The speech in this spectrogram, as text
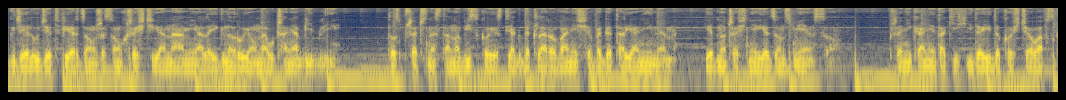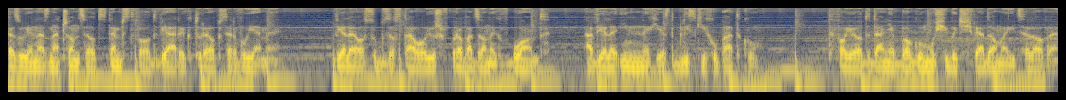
gdzie ludzie twierdzą, że są chrześcijanami, ale ignorują nauczania Biblii. To sprzeczne stanowisko jest jak deklarowanie się wegetarianinem, jednocześnie jedząc mięso. Przenikanie takich idei do kościoła wskazuje na znaczące odstępstwo od wiary, które obserwujemy. Wiele osób zostało już wprowadzonych w błąd, a wiele innych jest bliskich upadku. Twoje oddanie Bogu musi być świadome i celowe.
